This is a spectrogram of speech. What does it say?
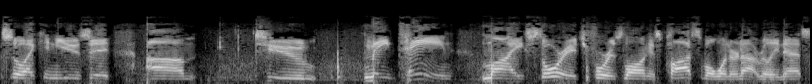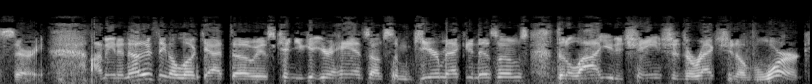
so I can use it um, to maintain my storage for as long as possible when they're not really necessary. I mean, another thing to look at though is can you get your hands on some gear mechanisms that allow you to change the direction of work?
